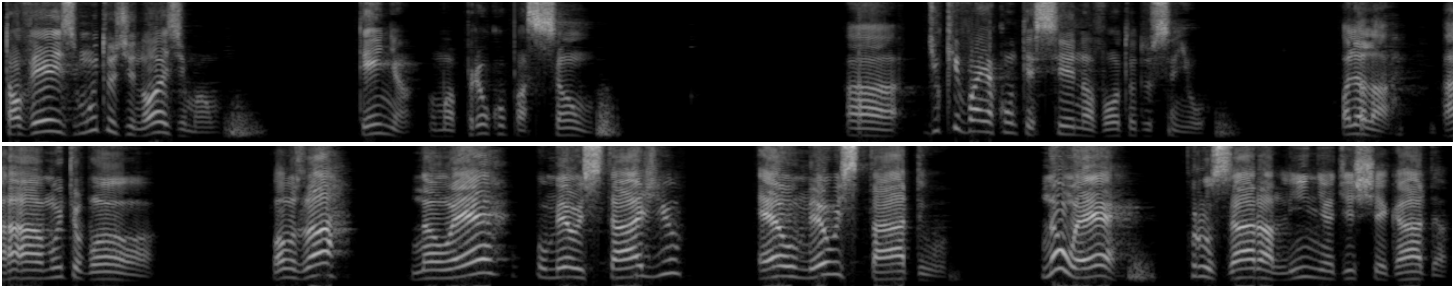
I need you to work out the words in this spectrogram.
Talvez muitos de nós, irmão, tenha uma preocupação ah, de o que vai acontecer na volta do Senhor. Olha lá. Ah, muito bom. Vamos lá? Não é o meu estágio, é o meu estado. Não é cruzar a linha de chegada,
